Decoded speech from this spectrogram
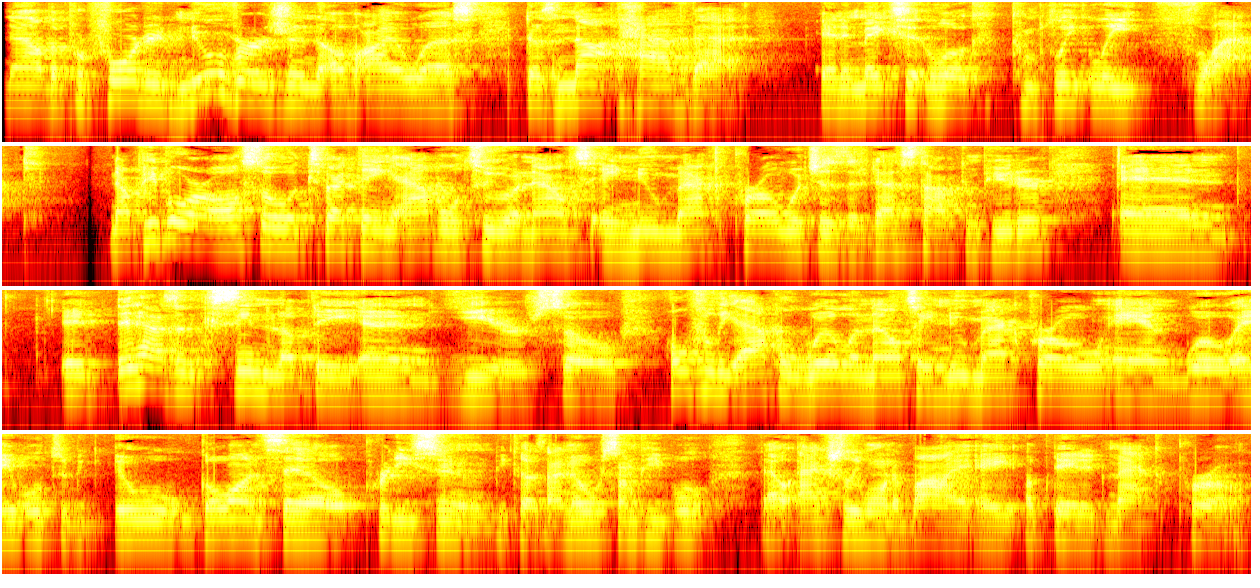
Now the purported new version of iOS does not have that and it makes it look completely flat. Now people are also expecting Apple to announce a new Mac Pro which is a desktop computer and it, it hasn't seen an update in years. So hopefully Apple will announce a new Mac Pro and will able to be, it will go on sale pretty soon because I know some people that actually want to buy a updated Mac Pro.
